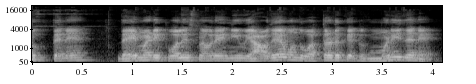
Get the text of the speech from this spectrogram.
ಮುಗ್ತೇನೆ. ದಯಮಾಡಿ ಪೊಲೀಸ್ನವರೇ, ನೀವು ಯಾವುದೇ ಒಂದು ಒತ್ತಡಕ್ಕೆ ಮಣಿದೇನೆ,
